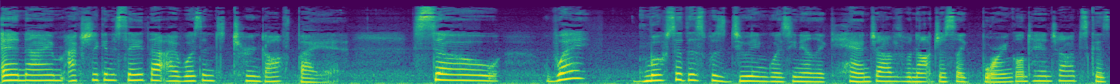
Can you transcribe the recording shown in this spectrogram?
and I'm actually gonna say that I wasn't turned off by it. So, what most of this was doing was, you know, like hand jobs, but not just like boring old hand jobs. Because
